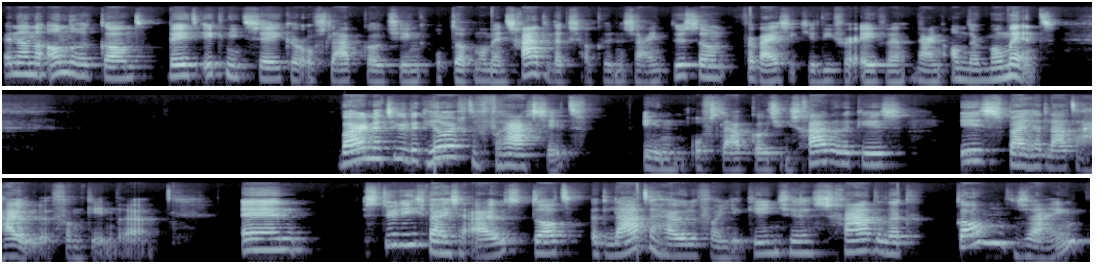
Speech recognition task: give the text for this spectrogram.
En aan de andere kant weet ik niet zeker of slaapcoaching op dat moment schadelijk zou kunnen zijn. Dus dan verwijs ik je liever even naar een ander moment. Waar natuurlijk heel erg de vraag zit in of slaapcoaching schadelijk is, is bij het laten huilen van kinderen. En studies wijzen uit dat het laten huilen van je kindje schadelijk kan zijn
